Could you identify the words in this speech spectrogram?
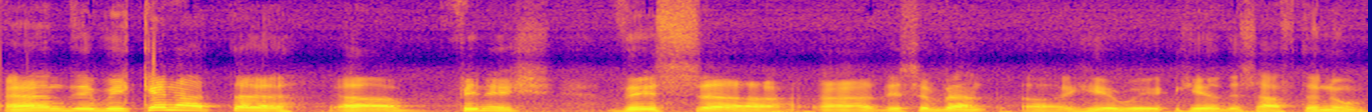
And we cannot uh, uh, finish this, uh, uh, this event uh, here, we, here this afternoon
